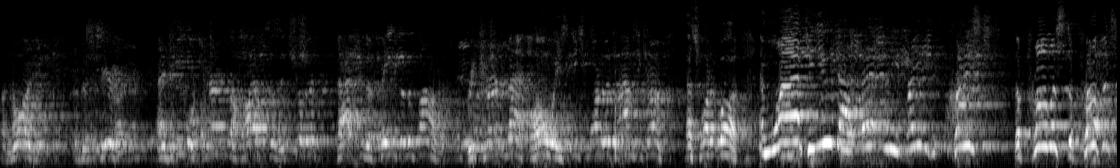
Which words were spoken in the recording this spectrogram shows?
anointed with the Spirit. And he will turn the hearts of the children back to the faith of the Father. Return back always, each one of the times he comes. That's what it was. And why can you doubt that when he brings Christ, the promise, the prophets,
